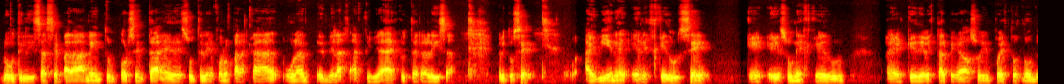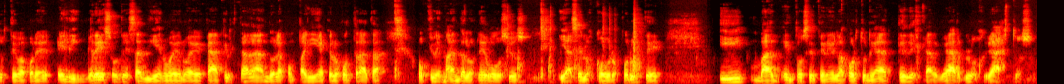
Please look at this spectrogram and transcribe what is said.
lo utiliza separadamente un porcentaje de su teléfono para cada una de las actividades que usted realiza. Pero entonces ahí viene el schedule C, que es un schedule eh, que debe estar pegado a sus impuestos, donde usted va a poner el ingreso de esa 1099K que le está dando la compañía que lo contrata o que le manda los negocios y hace los cobros por usted y va entonces a tener la oportunidad de descargar los gastos.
